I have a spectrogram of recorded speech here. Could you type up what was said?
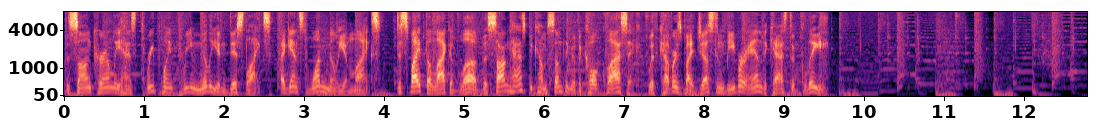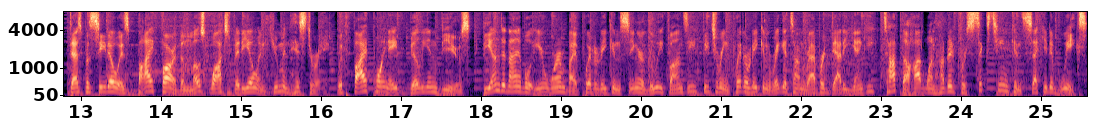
The song currently has 3.3 million dislikes, against 1 million likes. Despite the lack of love, the song has become something of a cult classic, with covers by Justin Bieber and the cast of Glee. Despacito is by far the most watched video in human history, with 5.8 billion views. The undeniable earworm by Puerto Rican singer Luis Fonsi, featuring Puerto Rican reggaeton rapper Daddy Yankee, topped the Hot 100 for 16 consecutive weeks,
